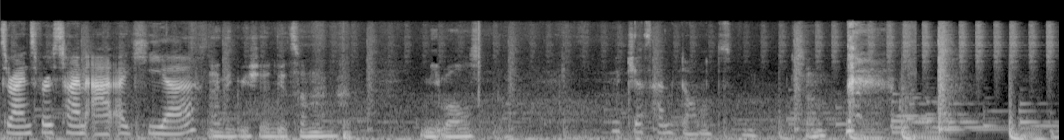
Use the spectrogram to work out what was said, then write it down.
It's Ryan's first time at IKEA. I think we should get some meatballs. We just had McDonald's. So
